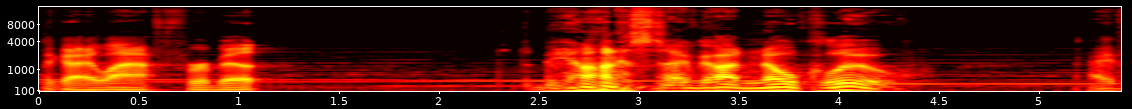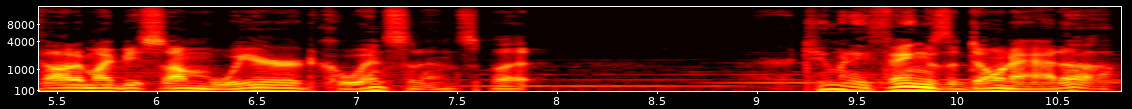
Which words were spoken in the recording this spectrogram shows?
The guy laughed for a bit. To be honest, I've got no clue. I thought it might be some weird coincidence, but there are too many things that don't add up.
